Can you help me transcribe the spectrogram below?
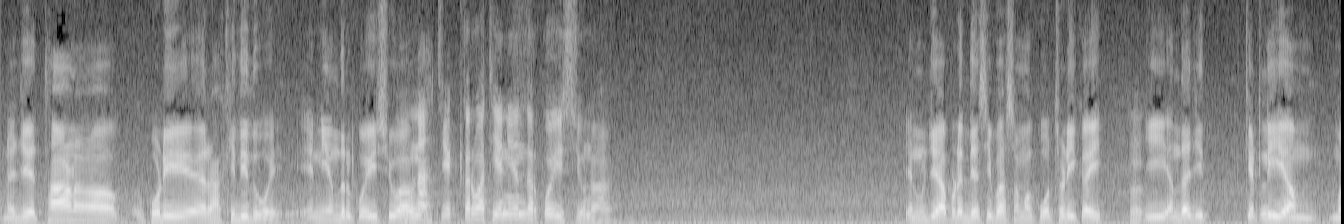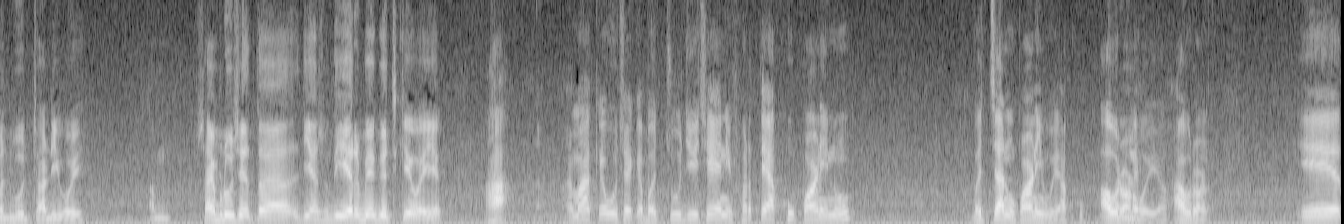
અને જે થાણ ઘોડી ઘોડીએ રાખી દીધું હોય એની અંદર કોઈ ઇસ્યુ આવે? ના ચેક કરવાથી એની અંદર કોઈ ઇસ્યુ ના આવે. એનું જે આપણે દેશી ભાષામાં કોથળી કહી એ અંદાજિત કેટલી આમ મજબૂત જાડી હોય? આમ સાંભળ્યું છે ત્યાં ત્યાં સુધી એરબેગ જ કહેવાય એક. હા એમાં કેવું છે કે બચ્ચું જે છે એની ફરતે આખું પાણીનું બચ્ચાનું પાણી હોય આખું. આવરણ હોય આવરણ. એ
